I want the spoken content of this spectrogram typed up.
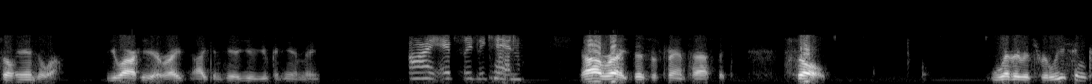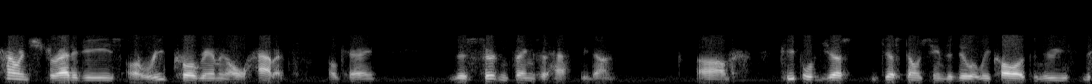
So Angela, you are here, right? I can hear you. You can hear me. I absolutely can. All right, this is fantastic. So, whether it's releasing current strategies or reprogramming old habits, okay, there's certain things that have to be done. Um, people just just don't seem to do it. We call it the new.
